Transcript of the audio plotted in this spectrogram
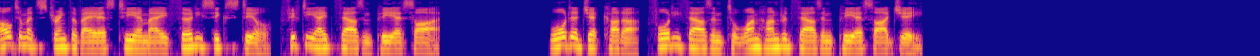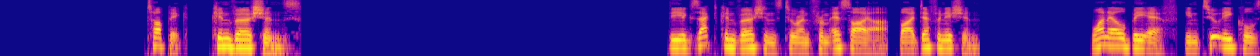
Ultimate strength of ASTM A36 steel, 58,000 psi. Water jet cutter, 40,000 to 100,000 psig. Topic: Conversions. The exact conversions to and from SI are, by definition, 1 lbf in 2 equals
